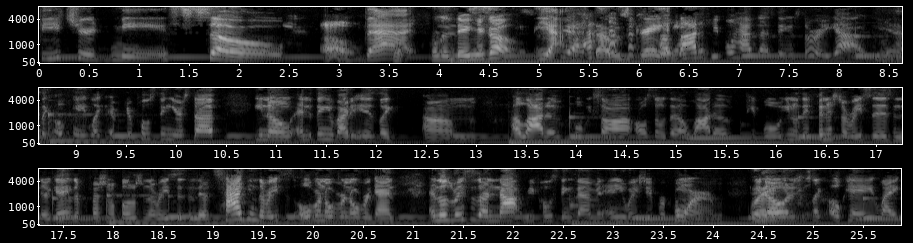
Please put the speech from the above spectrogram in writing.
featured me. So Oh, that well then there you go. Yeah, yeah. that was great. a lot of people have that same story. Yeah, yeah. it's like okay, like if you're posting your stuff, you know, and the thing about it is like, um, a lot of what we saw also that a lot of people, you know, they finish the races and they're getting their professional photos from the races and they're tagging the races over and over and over again. And those races are not reposting them in any way, shape, or form. You right. know, and it's just like, okay, like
